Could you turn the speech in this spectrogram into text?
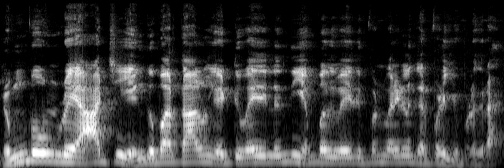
ரொம்ப உன்னுடைய ஆட்சி எங்கு பார்த்தாலும் எட்டு வயதிலிருந்து எண்பது வயது பெண் வரையிலும் கற்பழிக்கப்படுகிறார்.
